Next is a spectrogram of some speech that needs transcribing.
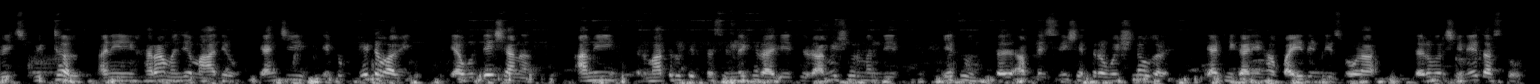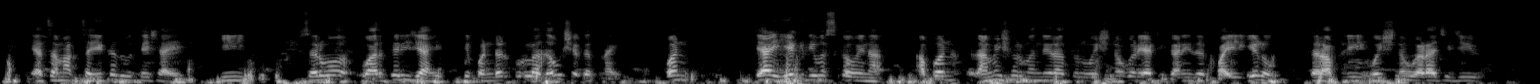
विच- विठ्ठल आणि हरा म्हणजे महादेव. यांची एक भेट व्हावी या उद्देशानं आम्ही मातृतीर्थ सिंदखेड राजे येथील रामेश्वर मंदिर येथून तर आपले श्री क्षेत्र वैष्णवगड या ठिकाणी हा पायी दिंडी सोहळा दरवर्षी नेत असतो. याचा मागचा एकच उद्देश आहे की सर्व वारकरी जे आहेत ते पंढरपूरला जाऊ शकत नाही पण त्या एक दिवस का होईना आपण रामेश्वर मंदिरातून वैष्णवगड या ठिकाणी जर पायी गेलो तर आपली वैष्णवगडाची जी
